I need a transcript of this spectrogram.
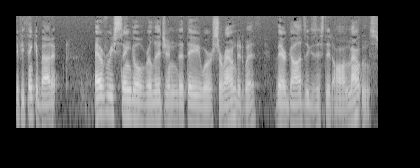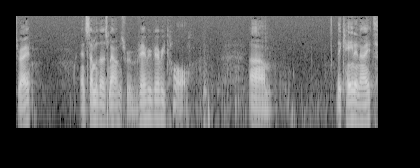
if you think about it, every single religion that they were surrounded with, their gods existed on mountains, right? And some of those mountains were very, very tall. um, the Canaanite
